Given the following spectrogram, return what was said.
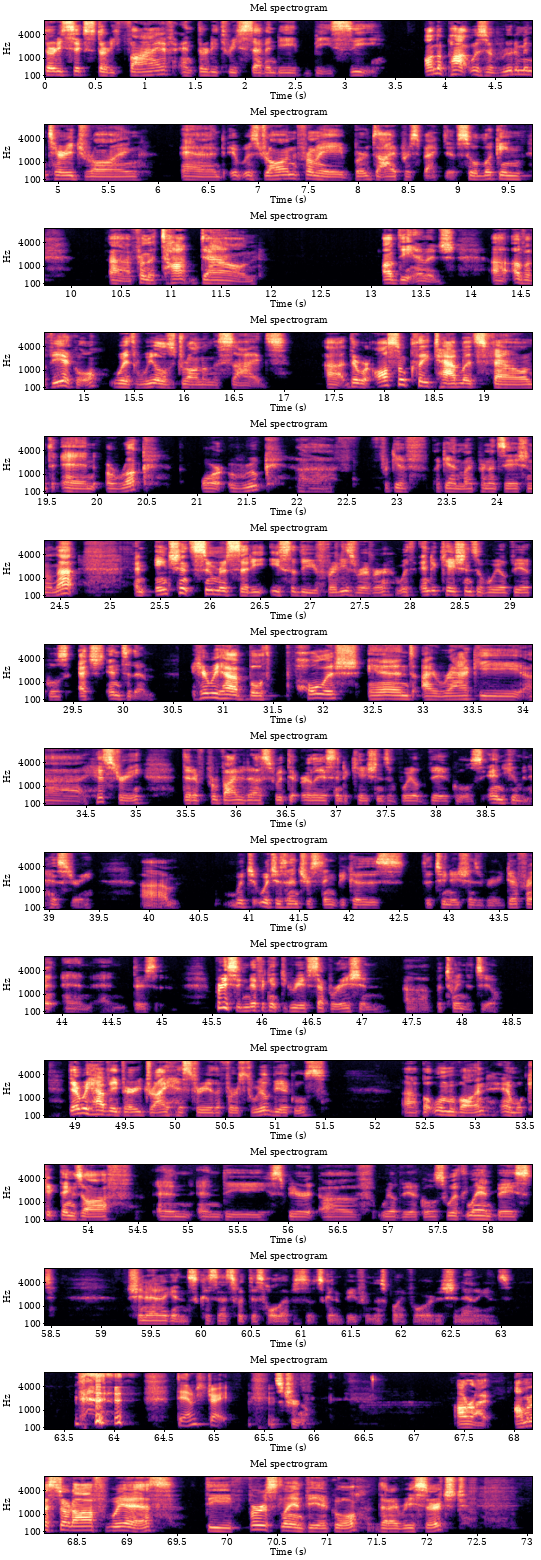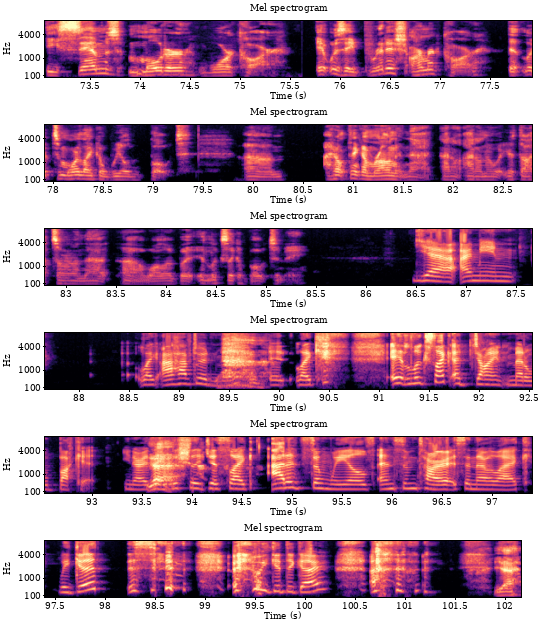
3635 and 3370 BC. On the pot was a rudimentary drawing, and it was drawn from a bird's eye perspective, so looking uh, from the top down of the image uh, of a vehicle with wheels drawn on the sides. Uh, there were also clay tablets found in Uruk or Uruk, uh, forgive again my pronunciation on that, an ancient Sumer city east of the Euphrates River with indications of wheeled vehicles etched into them. here we have both Polish and Iraqi uh, history that have provided us with the earliest indications of wheeled vehicles in human history, um, which which is interesting because the two nations are very different and and there's a pretty significant degree of separation uh, between the two. There we have a very dry history of the first wheeled vehicles, uh, but we'll move on and we'll kick things off in in the spirit of wheeled vehicles with land based shenanigans because that's what this whole episode's going to be from this point forward is shenanigans. Damn straight. It's true. All right. I'm going to start off with the first land vehicle that I researched the Simms Motor War Car. It was a British armored car that looked more like a wheeled boat. Um, I don't think I'm wrong in that. I don't. I don't know what your thoughts are on that, uh, Walla, but it looks like a boat to me. Yeah, I mean, like I have to admit, it like it looks like a giant metal bucket. You know, Yeah. they literally just like added some wheels and some turrets, and they were like, "We good? This, we good to go?" Yeah.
